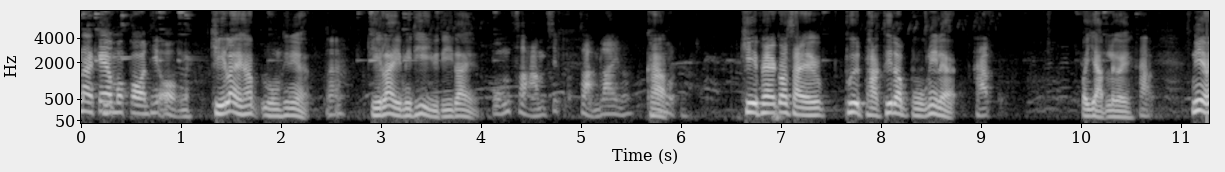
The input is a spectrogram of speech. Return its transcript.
หน้าแก้วมังกรที่ออกเนี่ยกี่ไร่ครับลุงที่เนี่ยนะกี่ไร่มีที่อยู่ที่ไร่ ผมสามสิบสามไร่เนาะครับ ทั้งหมดขี้แพะก็ใส่พืชผักที่เราปลูกนี่แหละ ครับ ประหยัดเลย ครับ เนี่ย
